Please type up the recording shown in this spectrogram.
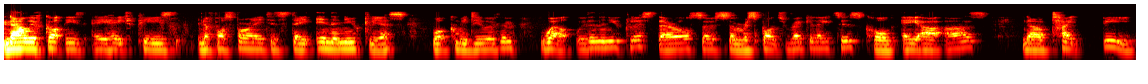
Now we've got these AHPs in a phosphorylated state in the nucleus, what can we do with them? Well, within the nucleus, there are also some response regulators called ARRs. Now, type B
